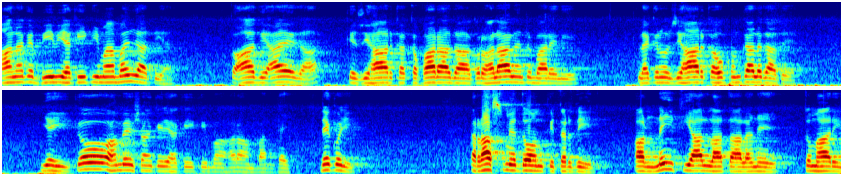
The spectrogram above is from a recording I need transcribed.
حالانکہ بیوی حقیقی ماں بن جاتی ہے۔ تو آگے آئے گا کہ زہار کا کفارہ ادا کرو، حلال ہیں تمہارے لیے۔ لیکن وہ زہار کا حکم کیا لگاتے یہی کیوں ہمیشہ کے لیے حقیقی ماں حرام بن گئی۔ دیکھو جی رسم دوم کی تردید اور نہیں کیا اللہ تعالیٰ نے تمہاری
